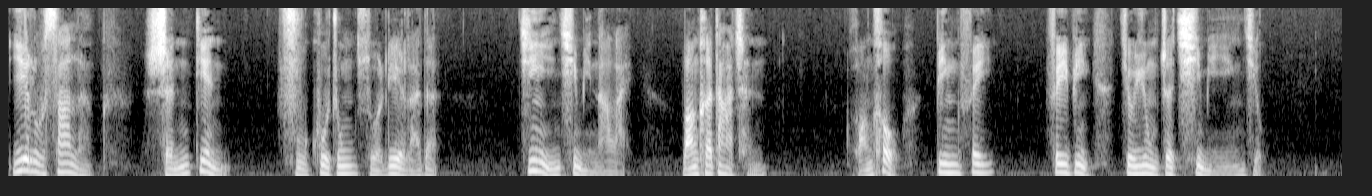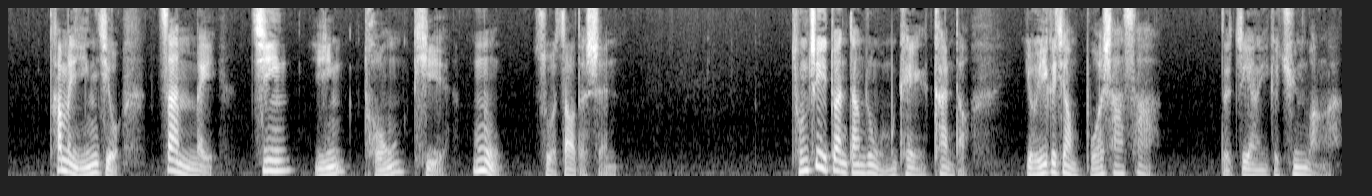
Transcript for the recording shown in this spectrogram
耶路撒冷神殿府库中所掠来的金银器皿拿来，王和大臣、皇后、嫔妃、妃嫔就用这器皿饮酒。他们饮酒赞美金银铜铁木所造的神。从这一段当中，我们可以看到有一个叫博沙萨。的这样一个君王啊，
